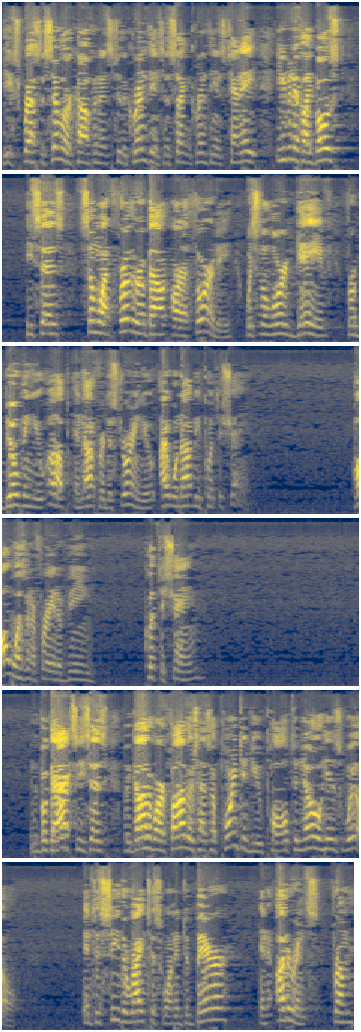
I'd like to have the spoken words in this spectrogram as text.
He expressed a similar confidence to the Corinthians in 2 Corinthians 10:8. Even if I boast, he says, somewhat further about our authority, which the Lord gave for building you up and not for destroying you, I will not be put to shame. Paul wasn't afraid of being put to shame. In the book of Acts, he says, The God of our fathers has appointed you, Paul, to know his will, and to see the righteous one, and to bear an utterance from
